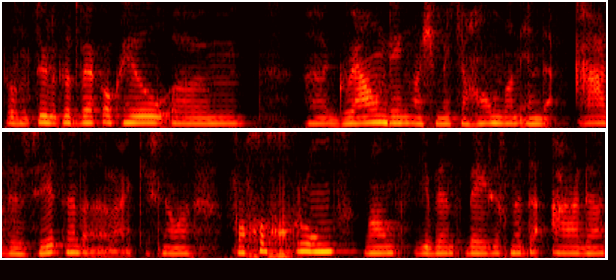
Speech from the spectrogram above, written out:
dat is natuurlijk, dat werkt ook heel um, uh, grounding. Als je met je handen in de aarde zit, dan raak je sneller van gegrond. Want je bent bezig met de aarde.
